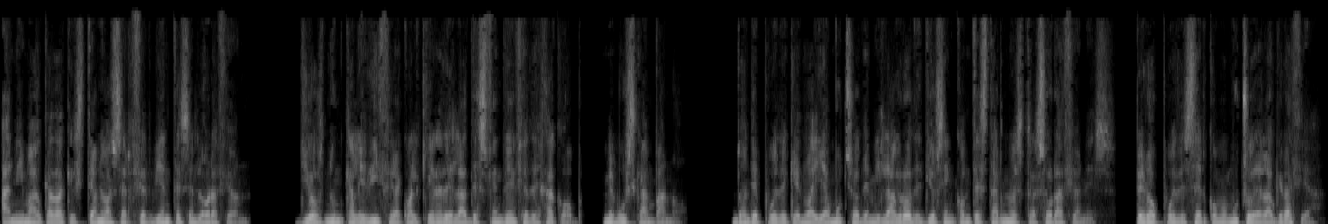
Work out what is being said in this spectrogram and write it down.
anima a cada cristiano a ser fervientes en la oración. Dios nunca le dice a cualquiera de la descendencia de Jacob, me busca en vano. Donde puede que no haya mucho de milagro de Dios en contestar nuestras oraciones, pero puede ser como mucho de la gracia.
